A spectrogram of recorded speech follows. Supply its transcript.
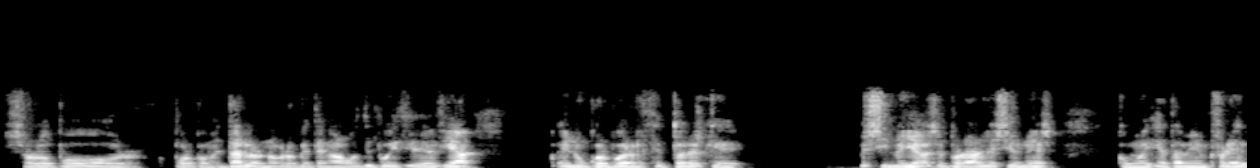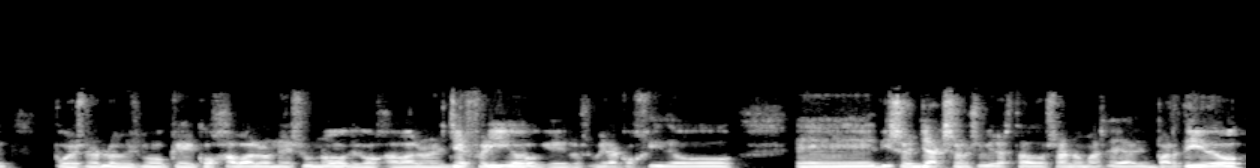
solo por, por comentarlo, no creo que tenga algún tipo de incidencia en un cuerpo de receptores que, si no llega a ser por las lesiones, como decía también Fred, pues no es lo mismo que coja balones uno, que coja balones Jeffrey, o que los hubiera cogido eh, Jackson si hubiera estado sano más allá de un partido.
